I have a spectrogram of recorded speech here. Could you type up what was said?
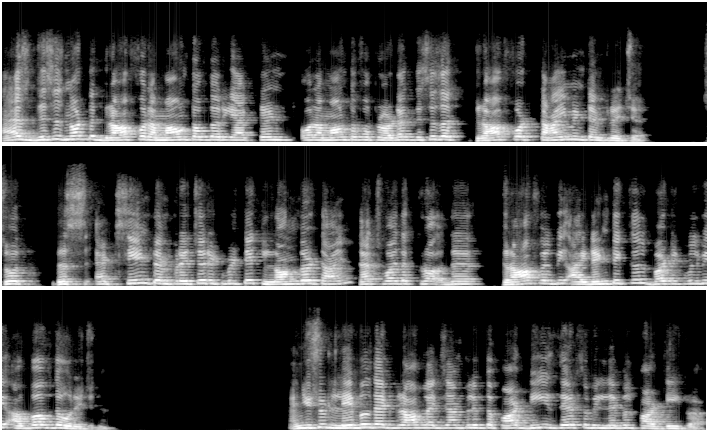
as this is not the graph for amount of the reactant or amount of a product. This is a graph for time and temperature. So this at same temperature, it will take longer time. That's why the, the graph will be identical, but it will be above the original. And you should label that graph. Like example, if the part D is there, so we label part D graph.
